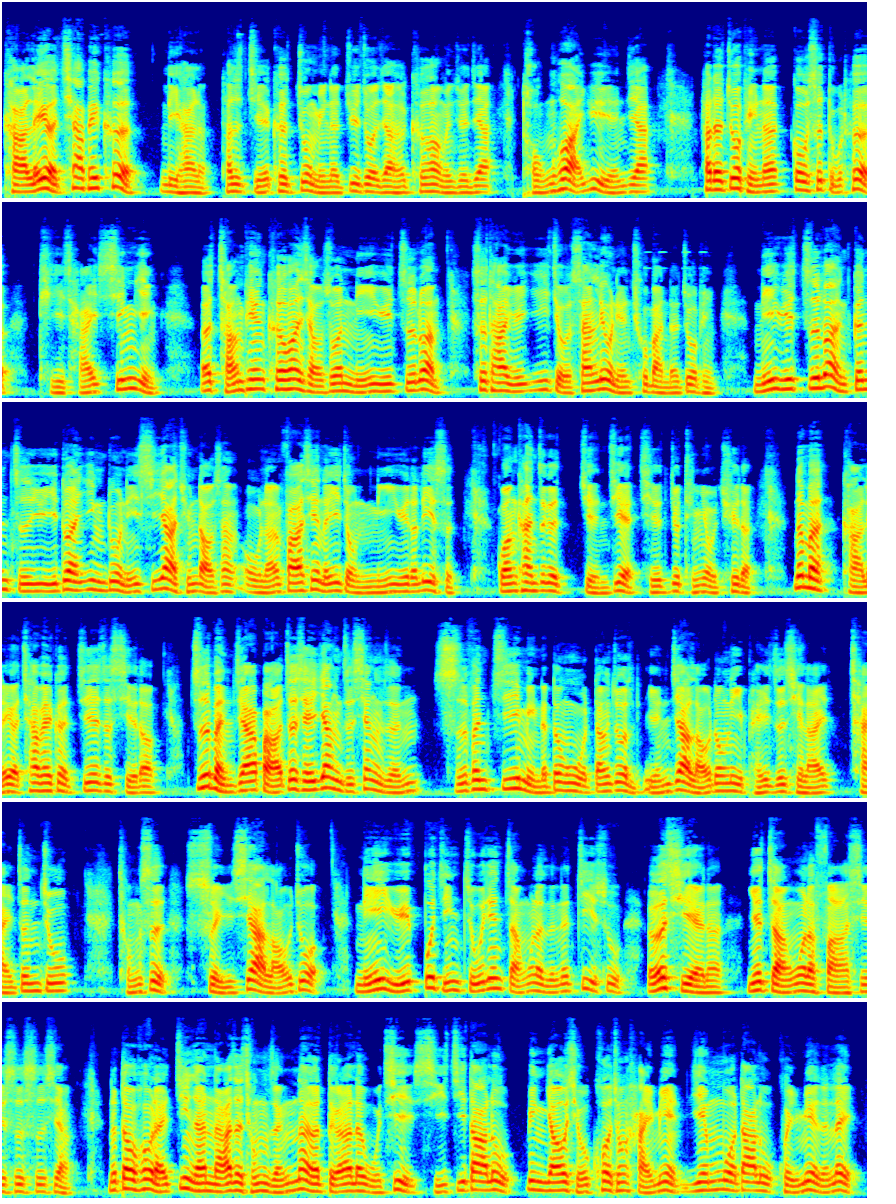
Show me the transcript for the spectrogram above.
卡雷尔恰佩克，厉害了，他是捷克著名的剧作家和科幻文学家、童话预言家。他的作品呢，构思独特，题材新颖。而长篇科幻小说《泥鱼之乱》是他于一九三六年出版的作品。《泥鱼之乱》根植于一段印度尼西亚群岛上偶然发现的一种泥鱼的历史。光看这个简介，其实就挺有趣的。那么，卡雷尔·恰佩克接着写道：“资本家把这些样子像人、十分机敏的动物当做廉价劳动力培植起来，采珍珠。”从事水下劳作，泥鱼不仅逐渐掌握了人的技术，而且呢，也掌握了法西斯思想。那到后来，竟然拿着从人那儿得来的武器袭击大陆，并要求扩充海面，淹没大陆，毁灭人类。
